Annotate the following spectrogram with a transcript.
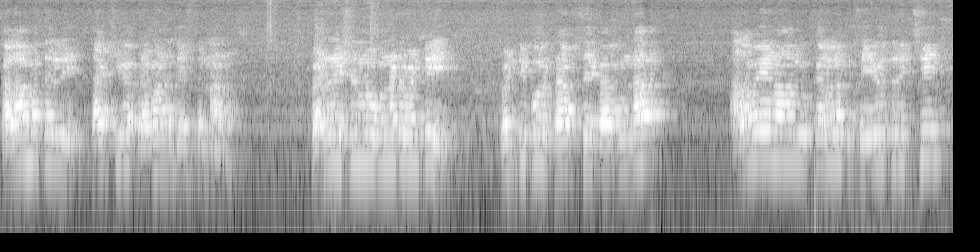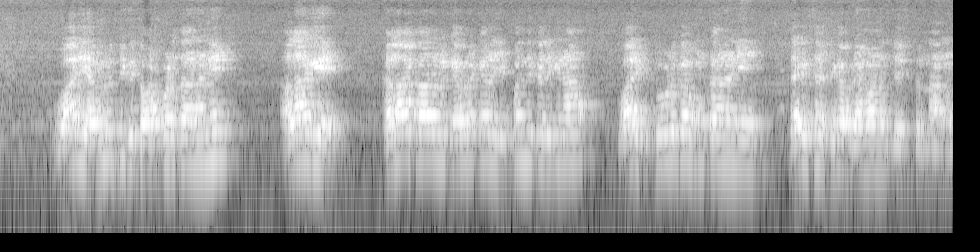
కళామ తల్లి సాక్షిగా ప్రమాణం చేస్తున్నాను. ఫెడరేషన్లో ఉన్నటువంటి ట్వంటీ ఫోర్ క్రాఫ్ట్సే కాకుండా అరవై నాలుగు కళలకు చేయూతనిచ్చి వారి అభివృద్ధికి తోడ్పడతానని అలాగే కళాకారులకు ఎవరికైనా ఇబ్బంది కలిగినా వారికి తోడుగా ఉంటానని దైవసాక్షిగా ప్రమాణం చేస్తున్నాను.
